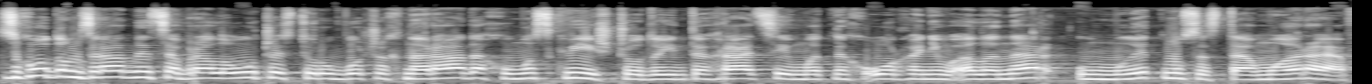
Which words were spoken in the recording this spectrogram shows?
Згодом зрадниця брала участь у робочих нарадах у Москві щодо інтеграції митних органів ЛНР у митну систему РФ.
